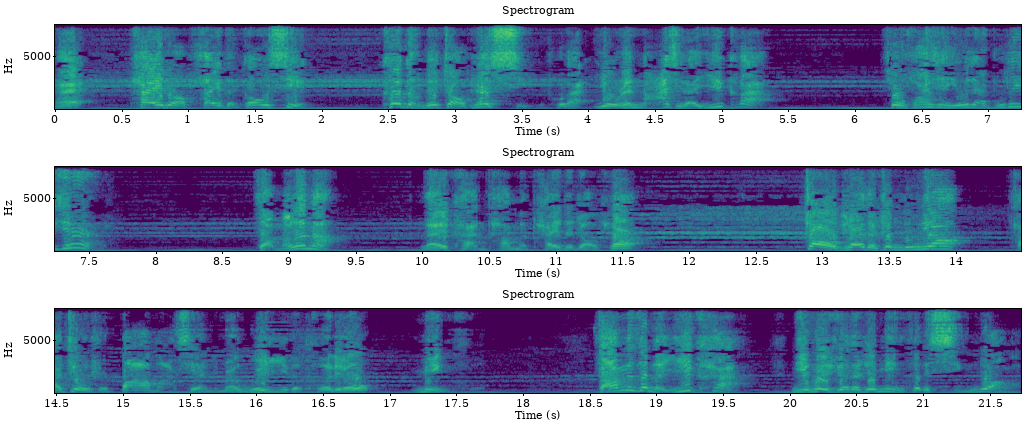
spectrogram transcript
哎，拍照拍的高兴。可等这照片洗出来，有人拿起来一看，就发现有点不对劲儿了。怎么了呢？来看他们拍的照片，照片的正中央，它就是巴马县里面唯一的河流命河。咱们这么一看，你会觉得这命河的形状啊，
